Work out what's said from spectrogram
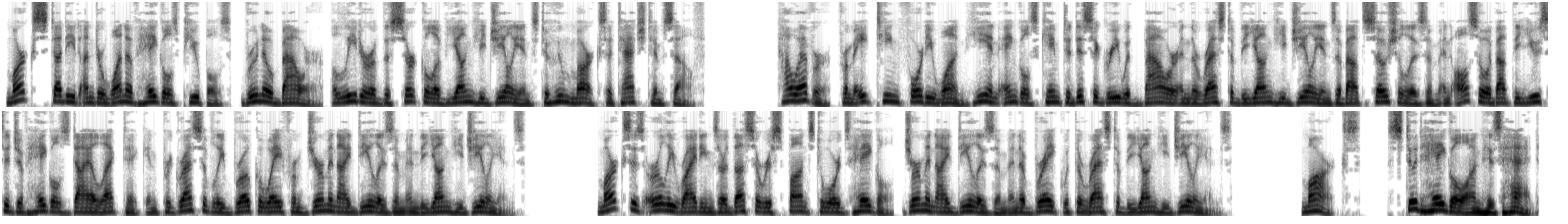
Marx studied under one of Hegel's pupils, Bruno Bauer, a leader of the circle of young Hegelians to whom Marx attached himself. However, from 1841 he and Engels came to disagree with Bauer and the rest of the young Hegelians about socialism and also about the usage of Hegel's dialectic and progressively broke away from German idealism and the young Hegelians. Marx's early writings are thus a response towards Hegel, German idealism and a break with the rest of the young Hegelians. Marx stood Hegel on his head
